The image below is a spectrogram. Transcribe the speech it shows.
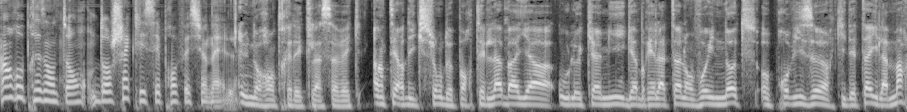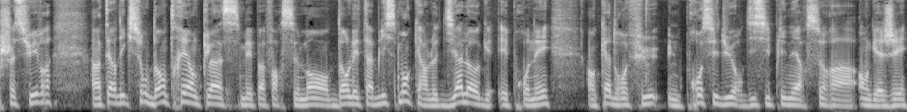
un représentant dans chaque lycée professionnel. Une rentrée des classes avec interdiction de porter l'abaya où le Camille Gabriel Attal envoie une note au proviseur qui détaille la marche à suivre. Interdiction d'entrer en classe, mais pas forcément dans l'établissement car le dialogue est prôné. En cas de refus, une procédure disciplinaire sera engagée.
